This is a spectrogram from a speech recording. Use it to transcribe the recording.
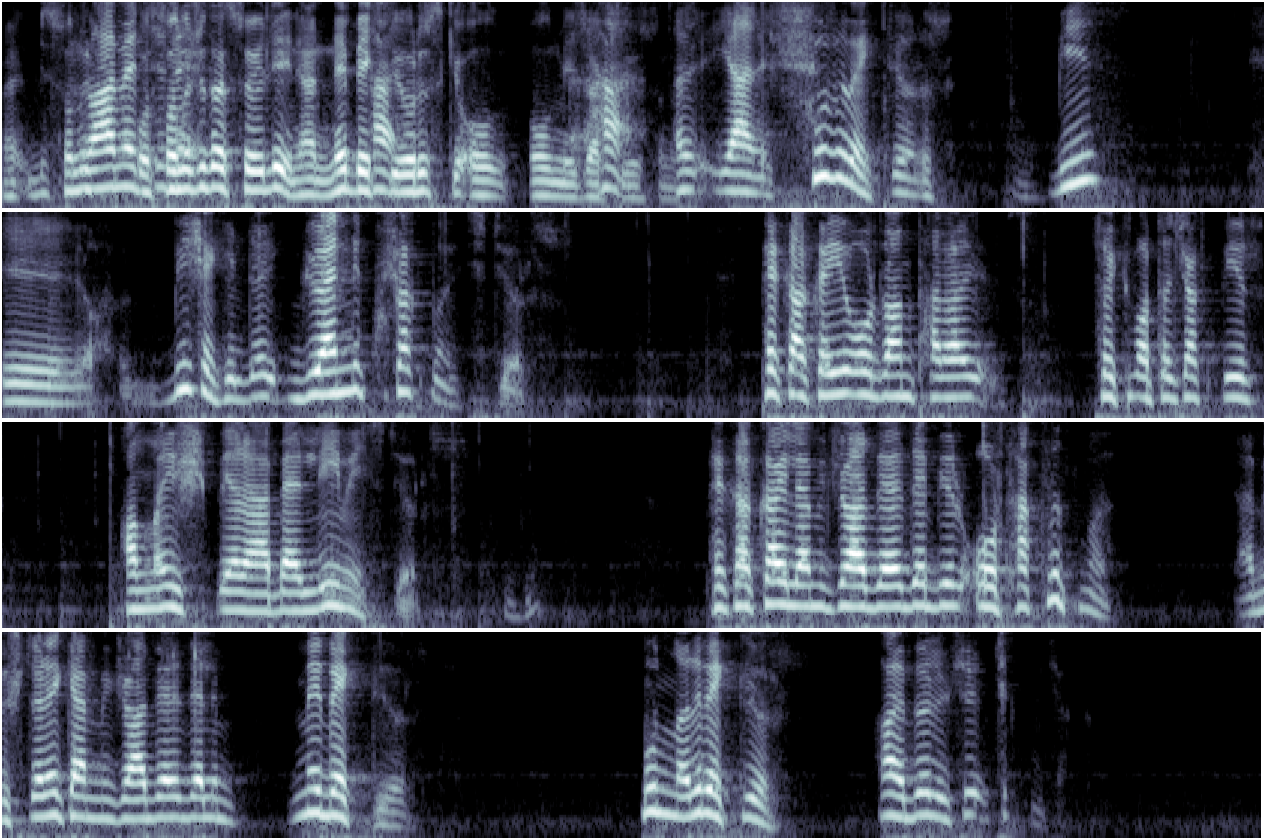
e, bir sonuç o sonucu da söyleyin. Yani ne bekliyoruz ha, ki ol, olmayacak ha, diyorsunuz. Yani şunu bekliyoruz. Biz e, bir şekilde güvenlik kuşak mı istiyoruz? PKK'yı oradan para söküp atacak bir anlayış beraberliği mi istiyoruz? PKK ile mücadelede bir ortaklık mı? Yani müştereken mücadele edelim mi bekliyoruz? Bunları bekliyoruz. Hayır böyle bir şey çıkmayacak.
